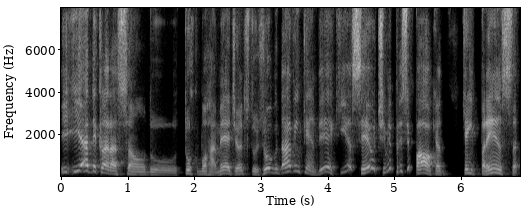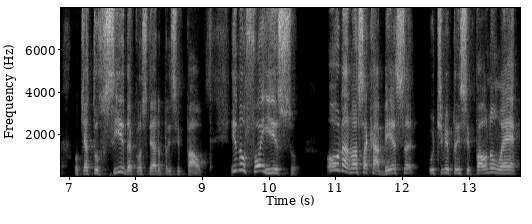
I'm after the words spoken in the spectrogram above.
E, e, a declaração do Turco Mohamed antes do jogo dava a entender que ia ser o time principal, que a, que a imprensa, o que a torcida considera o principal. E não foi isso. Ou na nossa cabeça o time principal não é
